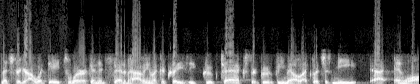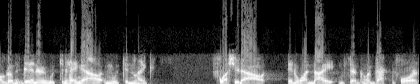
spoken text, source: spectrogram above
let's figure out what dates work. And instead of having like a crazy group text or group email, like, let's just meet at, and we'll all go to dinner and we can hang out and we can like flush it out in one night instead of going back and forth.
